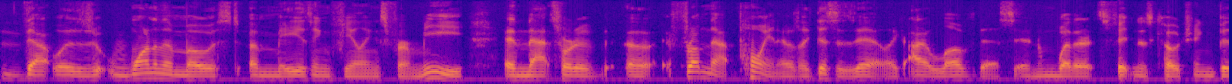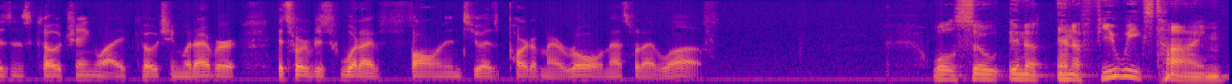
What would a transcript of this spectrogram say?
that was one of the most amazing feelings for me. And that sort of uh, from that point i was like this is it. Like i love this. And whether it's fitness coaching business coaching life coaching whatever it's sort of just what i've fallen into as part of my role. And that's what i love well, so in a in a few weeks' time,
